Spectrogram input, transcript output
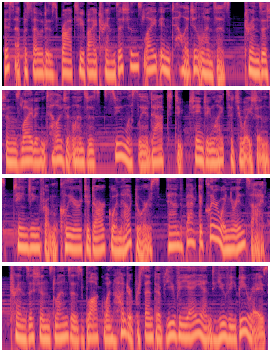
This episode is brought to you by Transitions Light Intelligent Lenses. Transitions Light Intelligent Lenses seamlessly adapt to changing light situations, changing from clear to dark when outdoors and back to clear when you're inside. Transitions lenses block 100% of UVA and UVB rays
